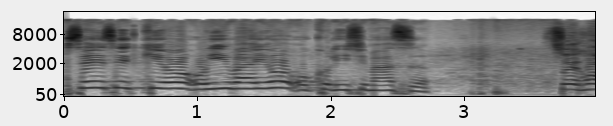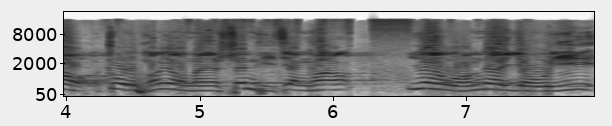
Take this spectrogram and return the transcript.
成績をお祝いをお送りします。最后，祝朋友们身体健康，愿我们的友谊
